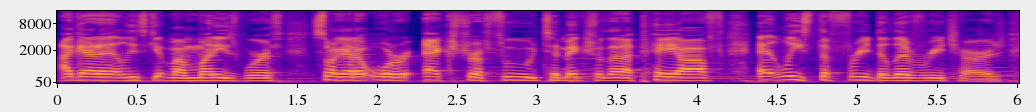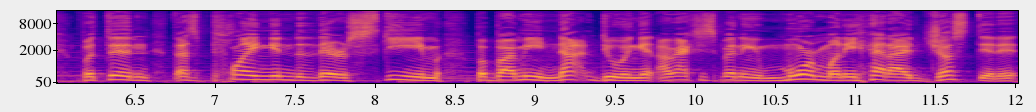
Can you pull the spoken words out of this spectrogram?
I gotta at least get my money's worth. So I gotta order extra food to make sure that I pay off at least the free delivery charge. But then that's playing into their scheme. But by me not doing it, I'm actually spending more money had I just did it.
